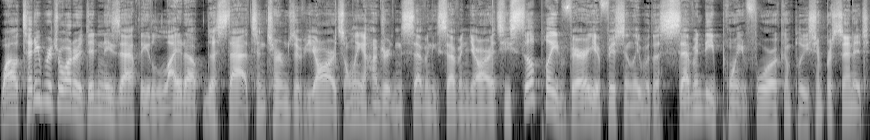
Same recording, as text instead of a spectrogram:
While Teddy Bridgewater didn't exactly light up the stats in terms of yards, only 177 yards, he still played very efficiently with a 70.4 completion percentage,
